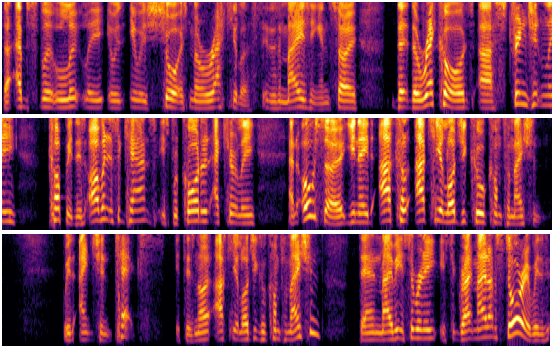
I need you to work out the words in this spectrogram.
They're absolutely, it was, it was sure, it's miraculous. It is amazing. And so the, the records are stringently copied. There's eyewitness accounts, it's recorded accurately, and also you need archaeological confirmation with ancient texts. If there's no archaeological confirmation, then maybe it's a really it's a great made up story with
